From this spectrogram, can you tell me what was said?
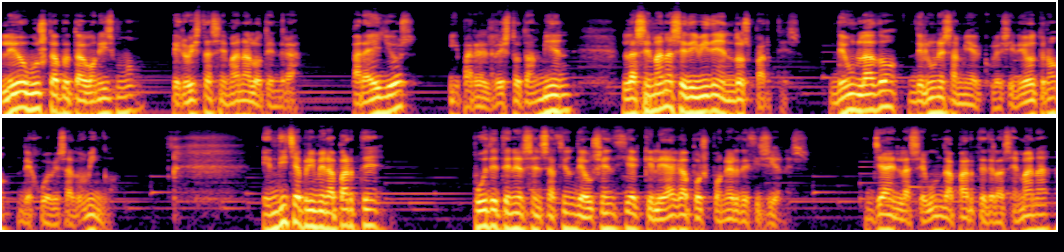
Leo busca protagonismo, pero esta semana lo tendrá. Para ellos, y para el resto también, la semana se divide en dos partes, de un lado de lunes a miércoles y de otro de jueves a domingo. En dicha primera parte puede tener sensación de ausencia que le haga posponer decisiones. Ya en la segunda parte de la semana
